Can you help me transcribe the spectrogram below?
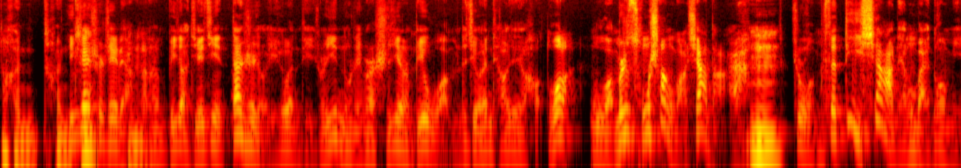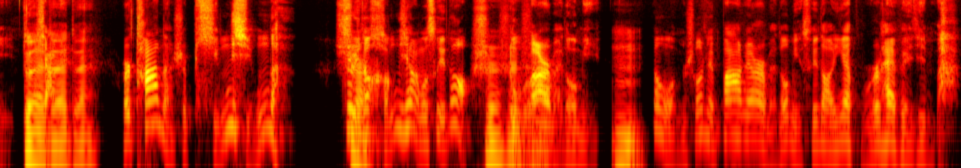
那很很应该是这两个呢比较接近。但是有一个问题，就是印度这边实际上比我们的救援条件要好多了。我们是从上往下打呀，嗯，就是我们在地下两百多米对对对，而它呢是平行的，是一条横向的隧道，是是是堵了二百多米。嗯，那我们说这扒这二百多米隧道应该不是太费劲吧？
